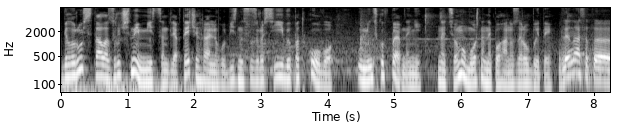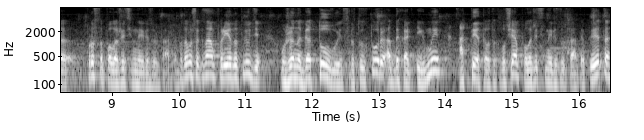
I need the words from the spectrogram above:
Білорусь стала зручним місцем для втечі грального бізнесу з Росії випадково. У мінську впевнені, на цьому можна непогано заробити. Для нас это просто положительные результаты, потому что к нам приедут люди уже на готовую инфраструктуру отдыхать, и мы от этого только получаем положительные результаты. И это,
